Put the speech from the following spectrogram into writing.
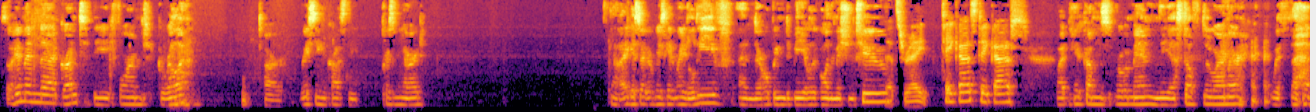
So him and uh, Grunt, the formed gorilla, are racing across the prison yard. Uh, I guess everybody's getting ready to leave, and they're hoping to be able to go on the mission too. That's right. Take us, take us. But here comes Robot Man in the uh, stealth blue armor with uh,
